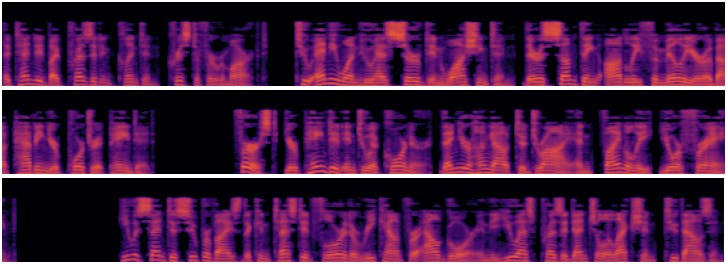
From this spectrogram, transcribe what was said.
attended by President Clinton, Christopher remarked, To anyone who has served in Washington, there is something oddly familiar about having your portrait painted. First, you're painted into a corner, then you're hung out to dry and, finally, you're framed." He was sent to supervise the contested Florida recount for Al Gore in the U.S. presidential election, 2000.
